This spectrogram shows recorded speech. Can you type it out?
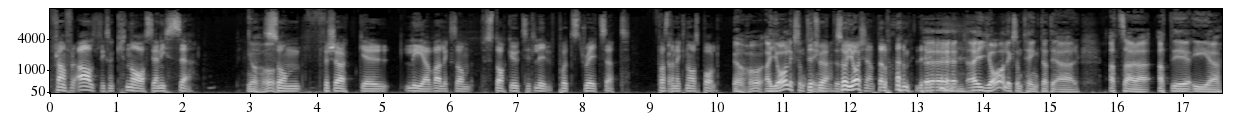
Framförallt liksom knasiga Nisse Jaha. Som försöker leva liksom Staka ut sitt liv på ett straight sätt Fast han är knasboll Jaha, ja, jag liksom Det tror jag, att- så har jag känt i alla fall med det. Eh, nej, jag har liksom tänkt att det är Att så här, att det är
